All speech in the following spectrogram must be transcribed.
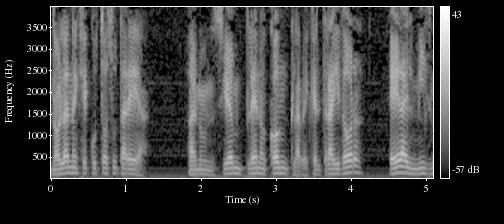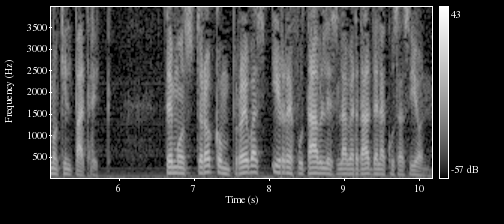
Nolan ejecutó su tarea, anunció en pleno cónclave que el traidor era el mismo Kilpatrick. Demostró con pruebas irrefutables la verdad de la acusación.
